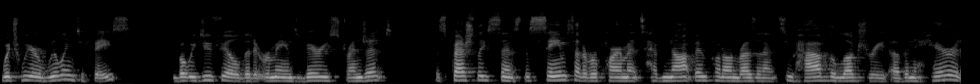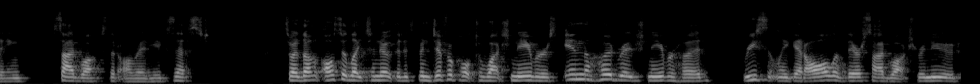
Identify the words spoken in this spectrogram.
which we are willing to face, but we do feel that it remains very stringent, especially since the same set of requirements have not been put on residents who have the luxury of inheriting sidewalks that already exist. So I'd also like to note that it's been difficult to watch neighbors in the Hoodridge neighborhood recently get all of their sidewalks renewed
